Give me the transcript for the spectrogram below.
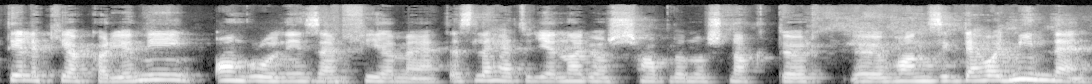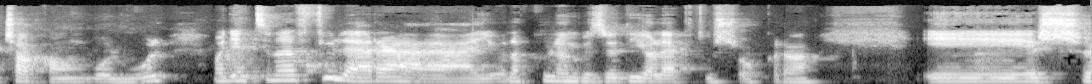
tényleg ki akar jönni, angolul nézem filmet. Ez lehet, hogy ilyen nagyon sablonosnak tört, hangzik, de hogy minden csak angolul, hogy egyszerűen a füle ráálljon a különböző dialektusokra. És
